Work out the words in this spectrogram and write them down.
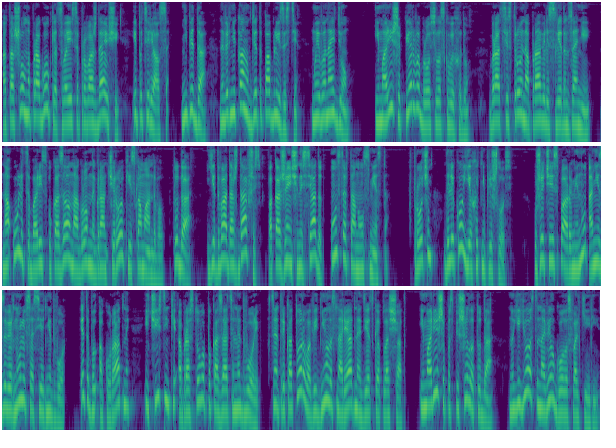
Отошел на прогулке от своей сопровождающей и потерялся. «Не беда, наверняка он где-то поблизости. Мы его найдем». И Мариша первой бросилась к выходу. Брат с сестрой направились следом за ней. На улице Борис указал на огромный гранд Чироки и скомандовал «Туда». Едва дождавшись, пока женщины сядут, он стартанул с места. Впрочем, далеко ехать не пришлось. Уже через пару минут они завернули в соседний двор. Это был аккуратный и чистенький образцово-показательный дворик, в центре которого виднелась нарядная детская площадка. И Мариша поспешила туда, но ее остановил голос Валькирии.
